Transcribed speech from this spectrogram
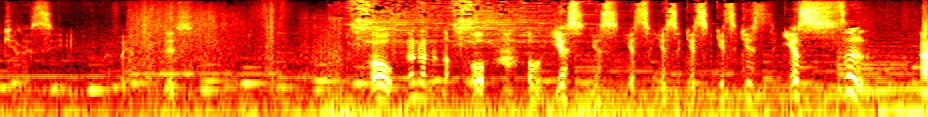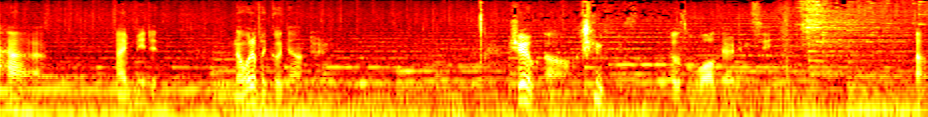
Okay, let's see. What if I do this? Oh, no, no, no, no. Oh, oh, yes, yes, yes, yes, yes, yes, yes, yes. Haha. I made it. Now, what if I go down there? Sure. Oh, there was a wall there I didn't see. Oh,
